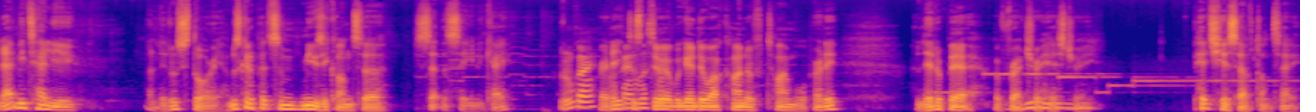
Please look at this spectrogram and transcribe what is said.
Let me tell you a little story. I'm just going to put some music on to set the scene. Okay, Okay. ready? Okay, just do it. We're going to do our kind of time warp. Ready? A little bit of retro history. Picture yourself, Dante.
